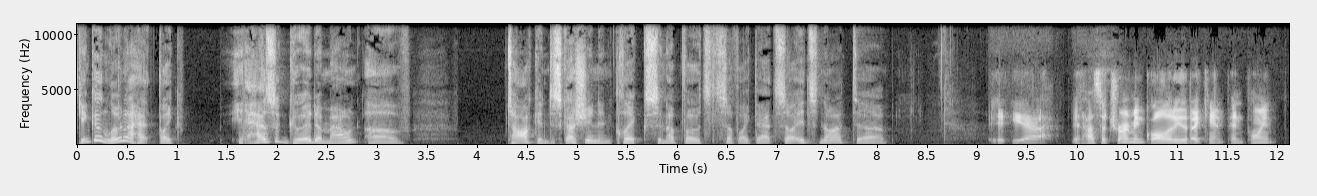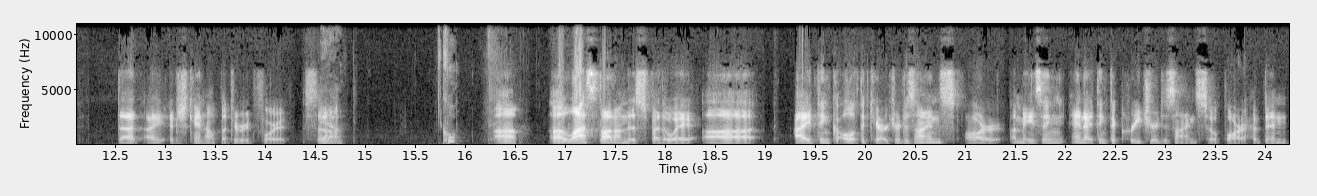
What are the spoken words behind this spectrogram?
Ginka and Gluna had like it has a good amount of talk and discussion and clicks and upvotes and stuff like that. So it's not. Uh, it, yeah, it has a charming quality that I can't pinpoint. That I, I just can't help but to root for it. So yeah. cool. Uh, uh, last thought on this, by the way. Uh, I think all of the character designs are amazing, and I think the creature designs so far have been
